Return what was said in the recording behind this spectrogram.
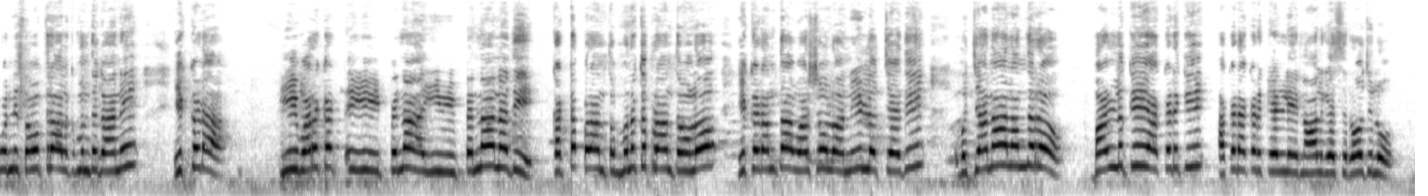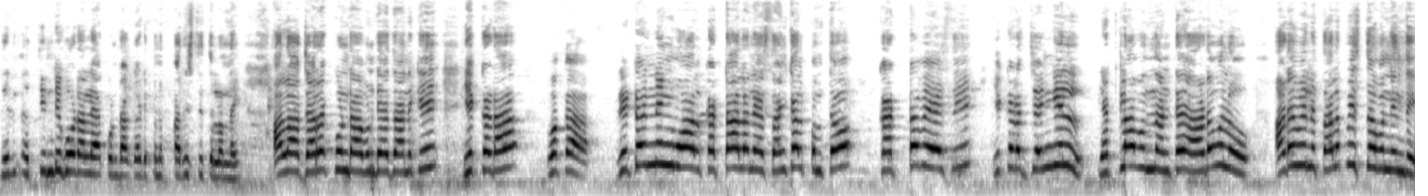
కొన్ని సంవత్సరాలకు ముందు కానీ ఇక్కడ ఈ వరకట్ ఈ పెన్నా ఈ పెన్నా నది కట్ట ప్రాంతం మునక ప్రాంతంలో ఇక్కడంతా వర్షంలో నీళ్ళు వచ్చేది జనాలందరూ బళ్ళకి అక్కడికి అక్కడక్కడికి వెళ్ళి నాలుగేసి రోజులు తిండి కూడా లేకుండా గడిపిన పరిస్థితులు ఉన్నాయి అలా జరగకుండా ఉండేదానికి ఇక్కడ ఒక రిటర్నింగ్ వాల్ కట్టాలనే సంకల్పంతో కట్టవేసి ఇక్కడ జంగిల్ ఎట్లా ఉందంటే అడవులు అడవిని తలపిస్తూ ఉన్నింది.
